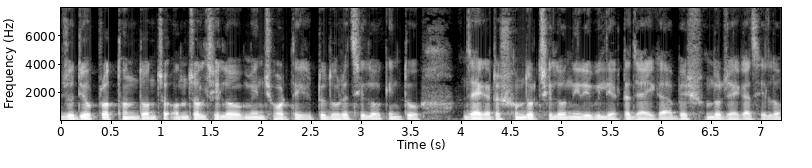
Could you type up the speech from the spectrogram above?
যদিও প্রত্যন্ত অঞ্চ- অঞ্চল ছিল, মেন শহর থেকে একটু দূরে ছিল, কিন্তু জায়গাটা সুন্দর ছিল, নিরিবিলি একটা জায়গা, বেশ সুন্দর জায়গা ছিল।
